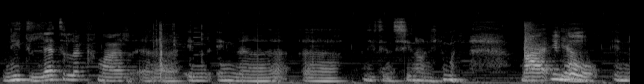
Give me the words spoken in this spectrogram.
niet letterlijk, maar uh, in, in niet in synoniemen, maar in, ja, in,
